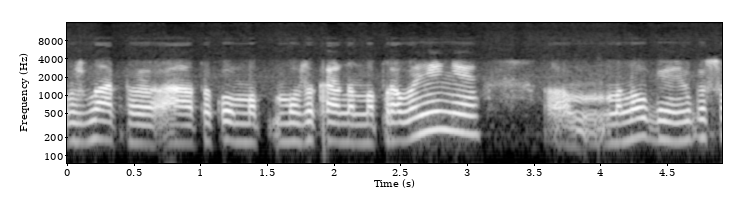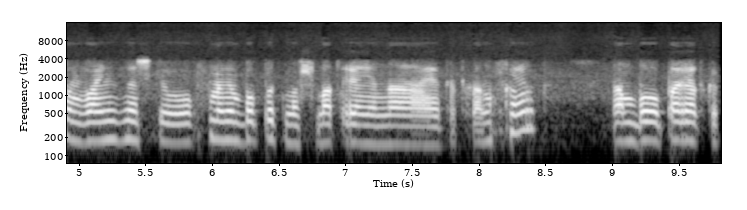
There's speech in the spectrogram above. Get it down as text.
узнать о таком музыкальном направлении. Многие югославы инвалидности очень любопытно смотрели на этот концерт. Там было порядка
